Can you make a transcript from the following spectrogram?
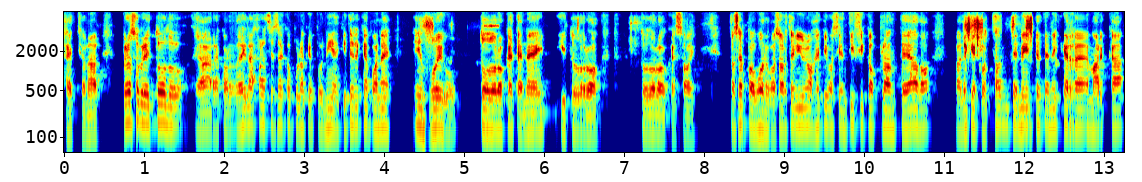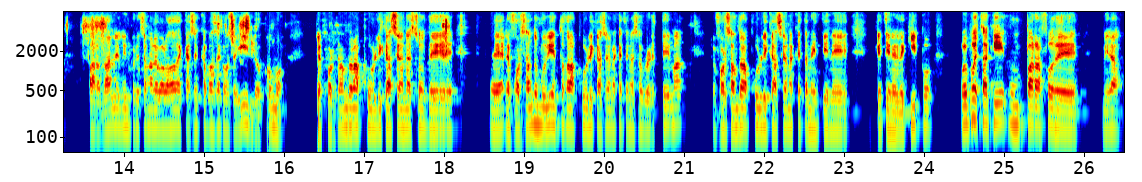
gestionar. Pero sobre todo, eh, recordáis la frase esa por que ponía, aquí tenéis que poner en juego todo lo que tenéis y todo lo, todo lo que sois. Entonces, pues bueno, vosotros tenéis unos objetivos científicos planteados, ¿vale? Que constantemente tenéis que remarcar para darle la impresión al evaluador de que sois capaz de conseguirlo. ¿Cómo? Reforzando las publicaciones de, eh, reforzando muy bien todas las publicaciones que tiene sobre el tema, reforzando las publicaciones que también tiene, que tiene el equipo. Os he puesto aquí un párrafo de, mira,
